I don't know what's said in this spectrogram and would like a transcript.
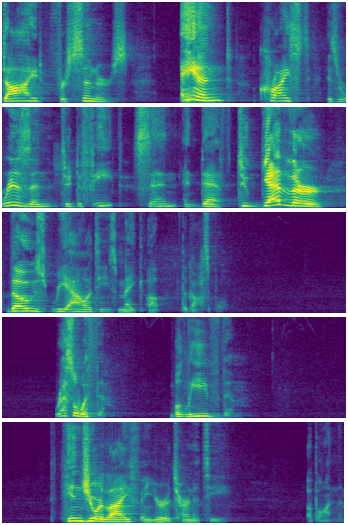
died for sinners, and Christ is risen to defeat sin and death. Together, those realities make up the gospel. Wrestle with them, believe them. Hinge your life and your eternity upon them.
